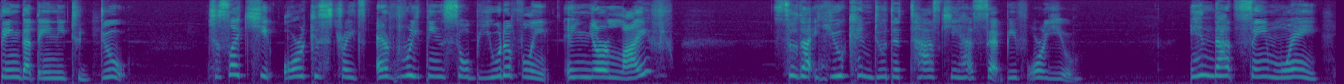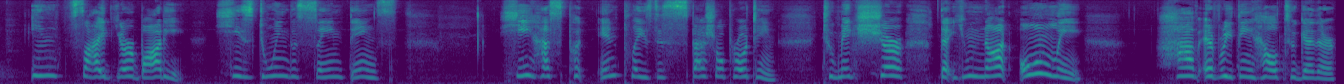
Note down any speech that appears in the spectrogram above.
thing that they need to do. Just like He orchestrates everything so beautifully in your life so that you can do the task He has set before you. In that same way, inside your body, He's doing the same things. He has put in place this special protein to make sure that you not only have everything held together,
